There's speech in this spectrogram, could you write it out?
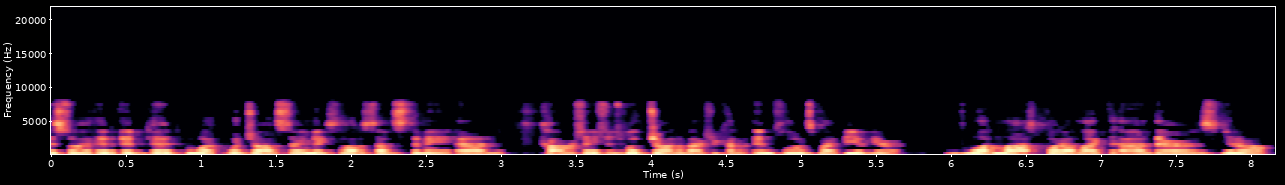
So it, it, it, what, what Jon's saying makes a lot of sense to me, and conversations with Jon have actually kind of influenced my view here. One last point I'd like to add there is, you know,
